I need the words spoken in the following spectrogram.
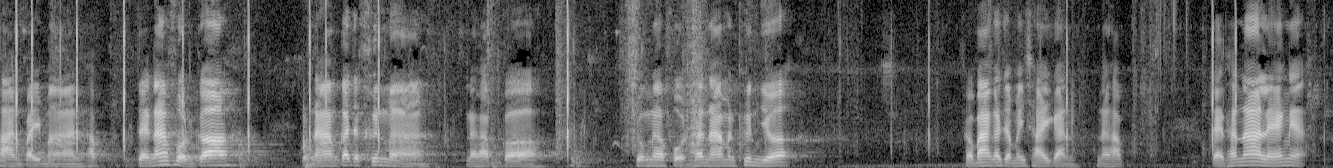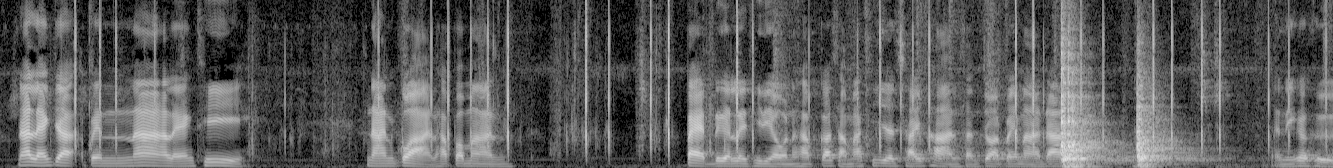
ผ่านไปมานะครับ แต่หน้าฝนก็น้ำก็จะขึ้นมานะครับ ก็ช่วงหน้าฝนถ้าน้ำมันขึ้นเยอะชาวบ้านก็จะไม่ใช้กันนะครับ แต่ถ้าหน้าแล้งเนี่ย หน้าแล้งจะเป็นหน้าแล้งที่นานกว่านะครับ ประมาณ 8 เดือนเลยทีเดียวนะครับ ก็สามารถที่จะใช้ผ่านสัญจรไปมาได้ อันนี้ก็คือ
